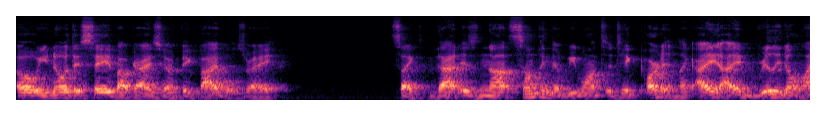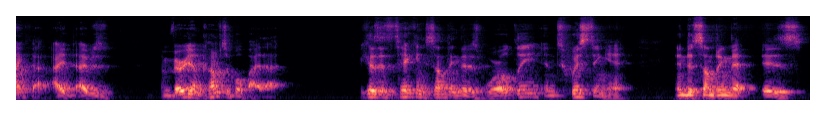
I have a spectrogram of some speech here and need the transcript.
oh, you know what they say about guys who have big Bibles, right? It's like that is not something that we want to take part in. Like I I really don't like that. I I was I'm very uncomfortable by that because it's taking something that is worldly and twisting it into something that is,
